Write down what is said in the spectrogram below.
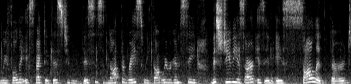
We fully expected this to. This is not the race we thought we were going to see. Mischievous Art is in a solid third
